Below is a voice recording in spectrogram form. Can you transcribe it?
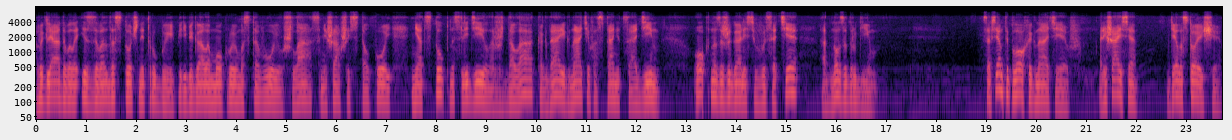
Выглядывала из-за водосточной трубы, перебегала мокрую мостовую, шла, смешавшись с толпой, неотступно следила, ждала, когда Игнатьев останется один. Окна зажигались в высоте, одно за другим. «Совсем ты плох, Игнатьев. Решайся, дело стоящее».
